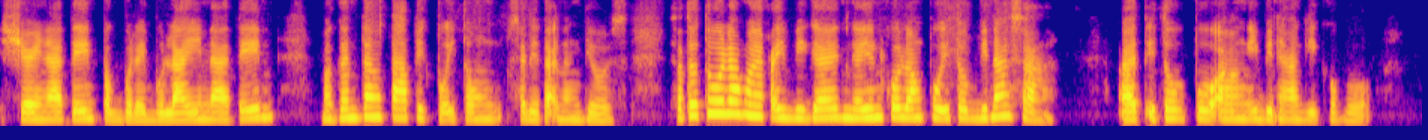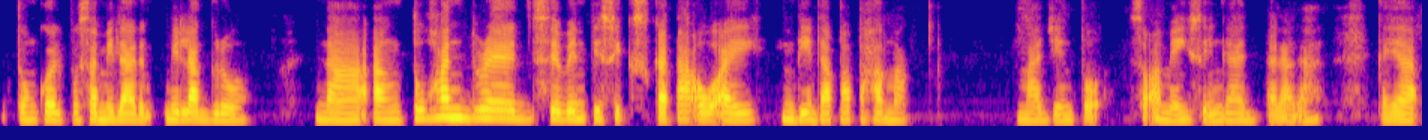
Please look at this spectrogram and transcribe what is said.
share natin, pagbulay-bulayin natin. Magandang topic po itong salita ng Diyos. Sa totoo lang mga kaibigan, ngayon ko lang po ito binasa at ito po ang ibinahagi ko po tungkol po sa milag milagro na ang 276 katao ay hindi napapahamak. Imagine po, so amazing God talaga. Kaya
